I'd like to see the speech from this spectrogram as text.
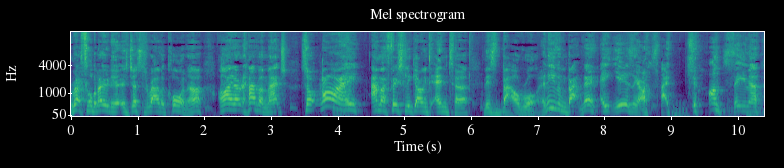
WrestleMania is just around the corner. I don't have a match, so I am officially going to enter this battle royal. And even back then, eight years ago, I was like, John Cena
